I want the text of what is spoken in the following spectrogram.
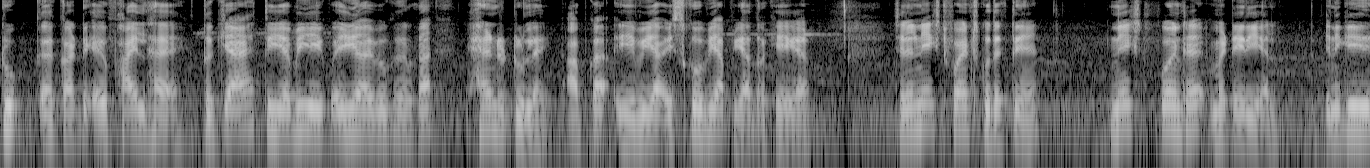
टू कट फ़ाइल है तो क्या है? तो यह भी एक प्रकार का हैंड टूल है, आपका, ये भी, इसको भी आप याद रखिएगा। चलिए नेक्स्ट पॉइंट्स को देखते हैं। नेक्स्ट पॉइंट है मटेरियल यानी कि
